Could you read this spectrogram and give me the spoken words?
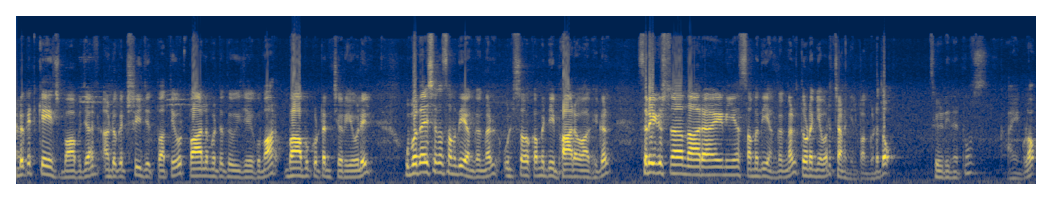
Advocate K H Babujan advocate Sreejith Pathiyoor Palamuttathu Vijayakumar Babukuttan Cheriyolil ഉപദേശക സമിതി അംഗങ്ങൾ ഉത്സവ കമ്മിറ്റി ഭാരവാഹികൾ ശ്രീകൃഷ്ണ നാരായണീയ സമിതി അംഗങ്ങൾ തുടങ്ങിയവർ ചടങ്ങിൽ പങ്കെടുത്തു. C D net news Kayamkulam.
